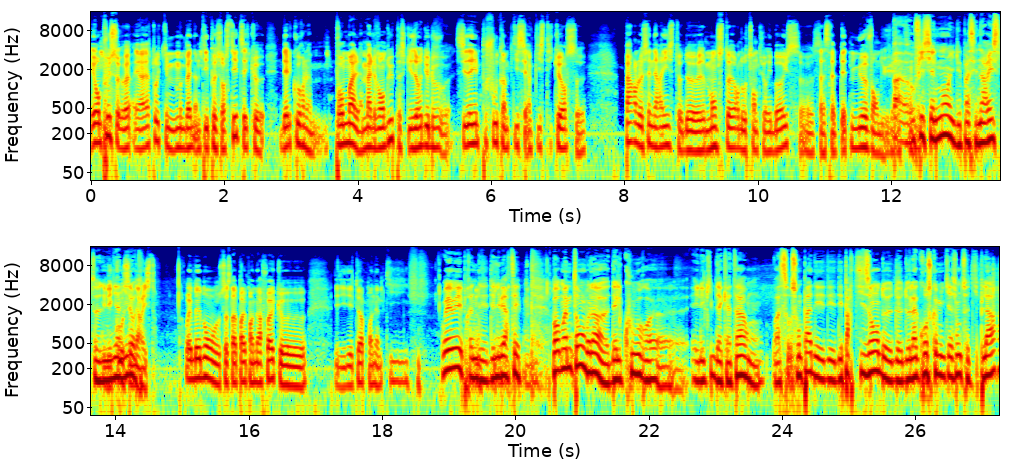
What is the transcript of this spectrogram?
Et en plus, euh, il y a un truc qui me bête un petit peu sur ce titre, c'est que Delcourt, pour moi, l'a mal vendu parce qu'ils auraient dû le. S'ils avaient pu foutre un petit, un petit stickers euh, par le scénariste de Monster de Century Boys, euh, ça serait peut-être mieux vendu. Bah, officiellement, il est pas scénariste Il est co-scénariste. Oui, mais bon, ce serait pas la première fois que les éditeurs prennent un petit. Oui, oui, ils prennent des, des libertés. Bon, en même temps, voilà, Delcourt euh, et l'équipe d'Akata ne sont pas des, des- des partisans de, de- de la grosse communication de ce type-là.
